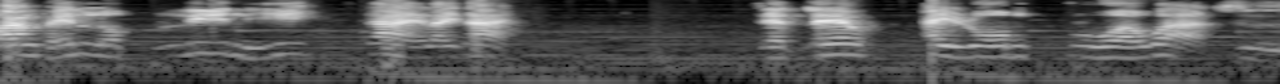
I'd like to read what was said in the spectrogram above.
วางแผนหลบลี้หนีได้อะไรได้ เสร็จแล้วไอ้โรมกลัวว่าสื่อ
